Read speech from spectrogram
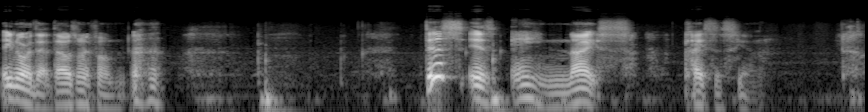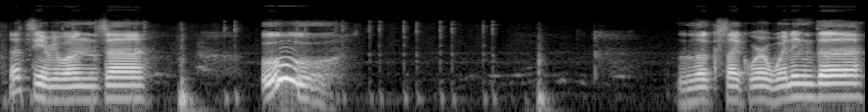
Ignore that, that was my phone. this is a nice Kai'Sa skin. Let's see everyone's, uh... Ooh! Looks like we're winning the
